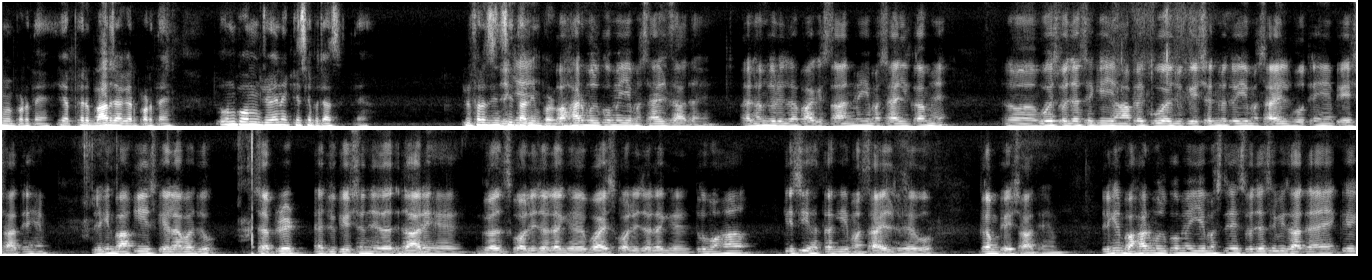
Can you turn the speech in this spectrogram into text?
میں پڑھتے ہیں یا پھر باہر جا کر پڑھتے ہیں تو ان کو ہم جو ہے نا کیسے بچا سکتے ہیں؟ تعلیم پڑھ باہر ملکوں میں یہ مسائل زیادہ ہیں۔ الحمد للہ پاکستان میں یہ مسائل کم ہیں۔ وہ اس وجہ سے کہ یہاں پہ کو ایجوکیشن میں تو یہ مسائل ہوتے ہیں، پیش آتے ہیں۔ لیکن باقی اس کے علاوہ جو سپریٹ ایجوکیشن ادارے ہیں گرلس کالج الگ ہے بوائز کالج الگ ہے، تو وہاں کسی حد تک یہ مسائل جو ہے وہ کم پیش آتے ہیں۔ لیکن باہر ملکوں میں یہ مسئلے اس وجہ سے بھی زیادہ ہیں کہ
